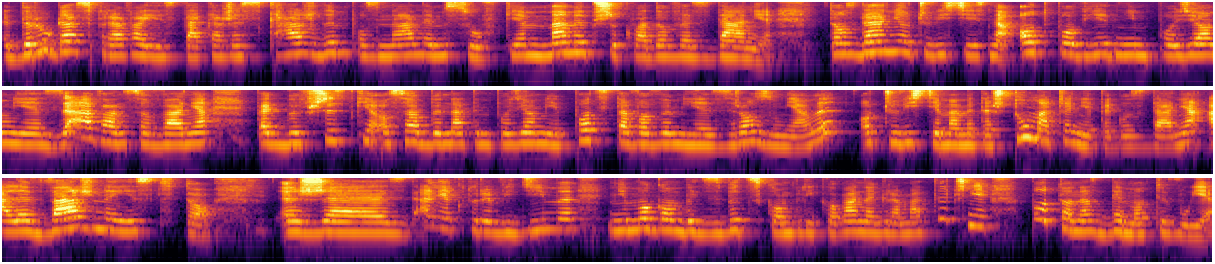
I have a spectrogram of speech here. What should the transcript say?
Druga sprawa jest taka, że z każdym poznanym słówkiem mamy przykładowe zdanie. To zdanie oczywiście jest na odpowiednim poziomie zaawansowania, tak by wszystkie osoby na tym poziomie podstawowym je zrozumiały. Oczywiście mamy też tłumaczenie tego zdania, ale ważne jest to, że zdania, które widzimy, nie mogą być zbyt skomplikowane gramatycznie, bo to nas demotywuje.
